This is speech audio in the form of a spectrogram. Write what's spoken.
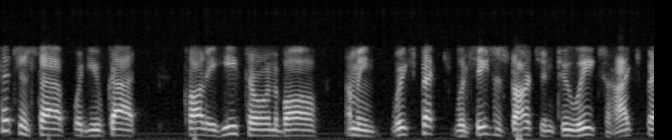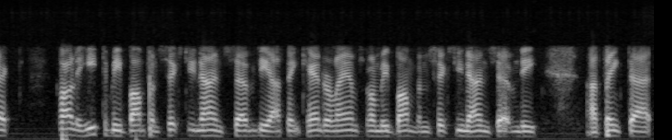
pitching staff, when you've got Carly Heath throwing the ball, I mean, we expect when season starts in two weeks, I expect Carly Heath to be bumping 69, 70. I think Kandra Lamb's going to be bumping 69, 70. I think that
